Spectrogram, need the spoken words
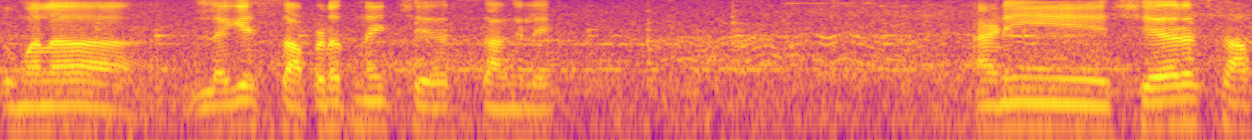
तुम्हाला लगेच सापडत नाहीत शेअर्स चांगले. आणि शेअर साप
